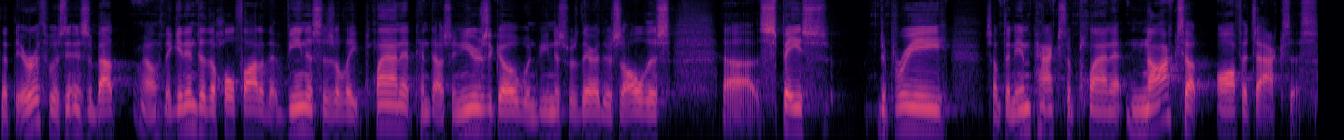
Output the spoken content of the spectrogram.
that the Earth was is about. Well, they get into the whole thought of that Venus is a late planet. Ten thousand years ago, when Venus was there, there's all this uh, space debris. Something impacts the planet, knocks it off its axis.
